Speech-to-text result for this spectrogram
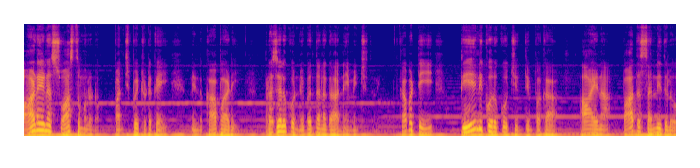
పాడైన స్వాస్థములను పంచిపెట్టుటకై నిన్ను కాపాడి ప్రజలకు నిబంధనగా నియమించుతుంది కాబట్టి దేని కొరకు చింతింపక ఆయన పాద సన్నిధిలో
